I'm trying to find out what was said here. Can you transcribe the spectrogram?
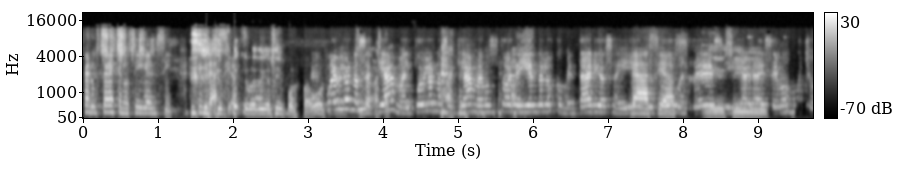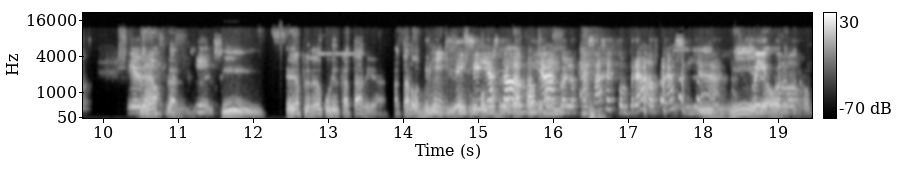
Pero ustedes que nos siguen, sí. Gracias. que nos siguen, sí, por favor. El pueblo nos aclama, el pueblo nos aclama. Hemos estado leyendo los comentarios ahí Gracias. en YouTube, en redes, y agradecemos mucho. Eh, sí, habíamos planeado cubrir Qatar ya, Qatar 2022. Sí, sí, ya estábamos ya con los pasajes comprados casi ya. Oye, como,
